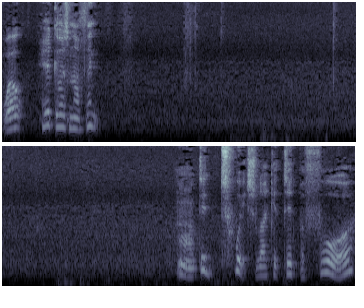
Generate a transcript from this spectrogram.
Well, here goes nothing. Oh, it did twitch like it did before.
